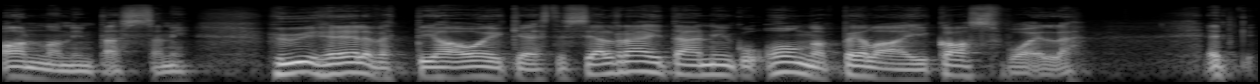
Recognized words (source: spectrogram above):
Annanin tässä, niin hyi helvetti ihan oikeasti. Siellä räitää niin kuin honga pelaajia kasvoille. Et,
